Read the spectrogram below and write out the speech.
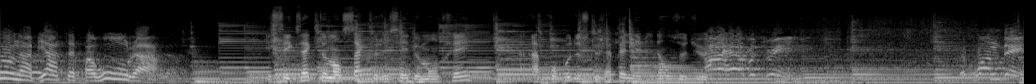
Non abbiate paura. Et c'est exactement ça que j'essaye de montrer à propos de ce que j'appelle l'évidence de Dieu. I have a dream that one day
